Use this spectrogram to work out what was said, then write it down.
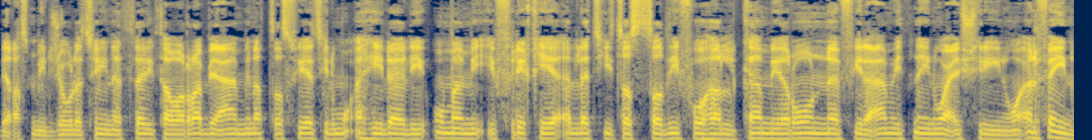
برسم الجولتين الثالثة والرابعة من التصفيات المؤهلة لأمم إفريقيا التي تستضيفها الكاميرون في العام 22 و2000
